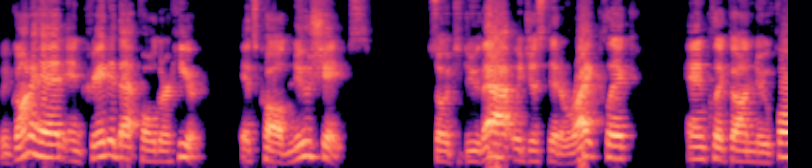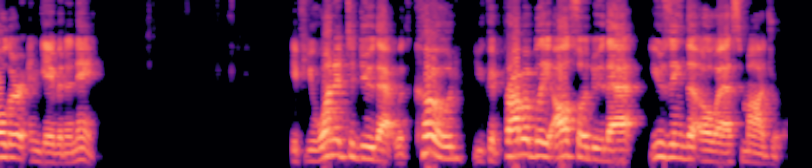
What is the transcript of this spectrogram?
we've gone ahead and created that folder here. It's called New Shapes. So to do that, we just did a right click and clicked on New Folder and gave it a name. If you wanted to do that with code, you could probably also do that using the OS module.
